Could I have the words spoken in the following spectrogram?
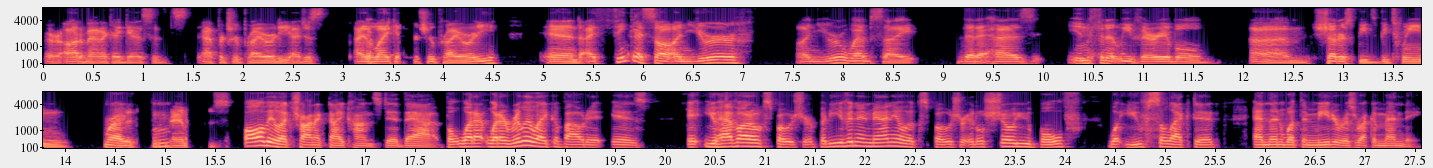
or automatic, I guess it's aperture priority. I just I Yep. like aperture priority. And I think I saw on your on your website that it has infinitely variable um shutter speeds between Right. the Mhm. all the electronic Nikons did that. But what I, what I really like about it is it, you have auto exposure, but even in manual exposure, it'll show you both what you've selected and then what the meter is recommending.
